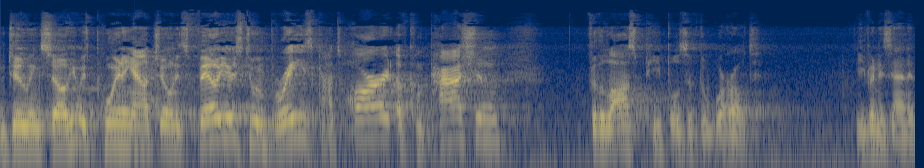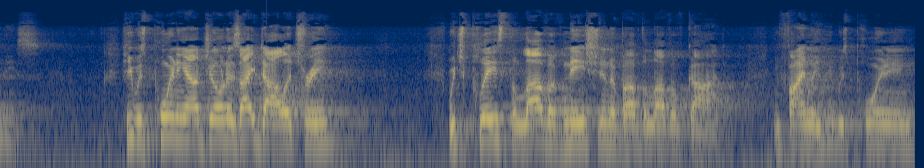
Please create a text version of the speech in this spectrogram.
In doing so, he was pointing out Jonah's failures to embrace God's heart of compassion for the lost peoples of the world, even his enemies. He was pointing out Jonah's idolatry, which placed the love of nation above the love of God. And finally, he was pointing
